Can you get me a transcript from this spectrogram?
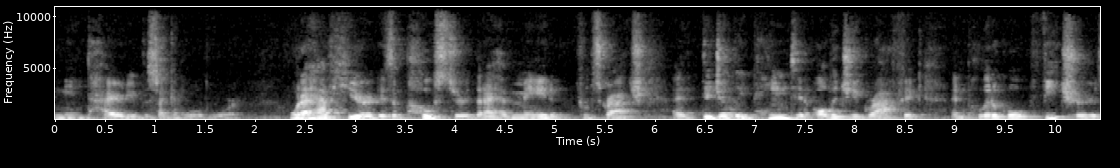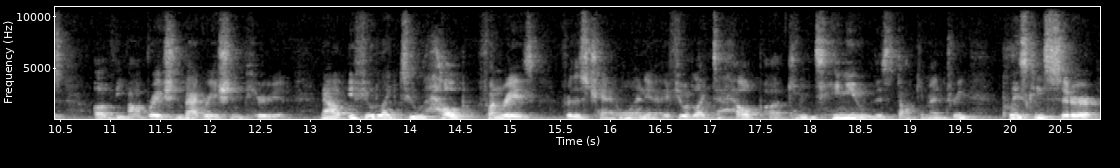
in the entirety of the Second World War. What I have here is a poster that I have made from scratch. I've digitally painted all the geographic and political features of the Operation Bagration period. Now, if you would like to help fundraise for this channel, and if you would like to help uh, continue this documentary, please consider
